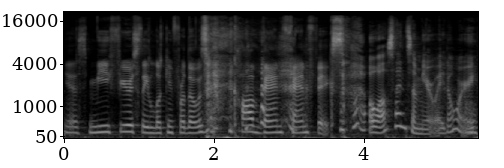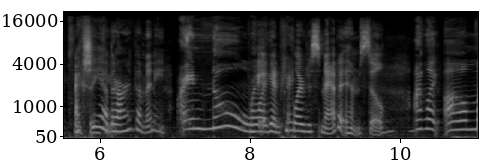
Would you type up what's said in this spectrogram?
yes, me fiercely looking for those Cobb Vanth fanfics. oh, I'll send some your way. Don't worry. please, Actually, yeah, you. there aren't that many. I know. Right? like, Again, people I, are just mad at him still. I'm like, um,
